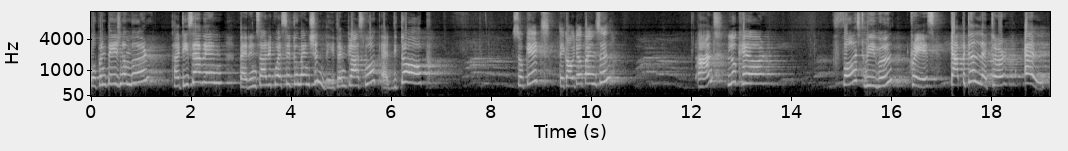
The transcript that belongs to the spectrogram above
Open page number 37. Parents are requested to mention date and classwork at the top. So kids, take out your pencil and look here. First we will trace capital letter L.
